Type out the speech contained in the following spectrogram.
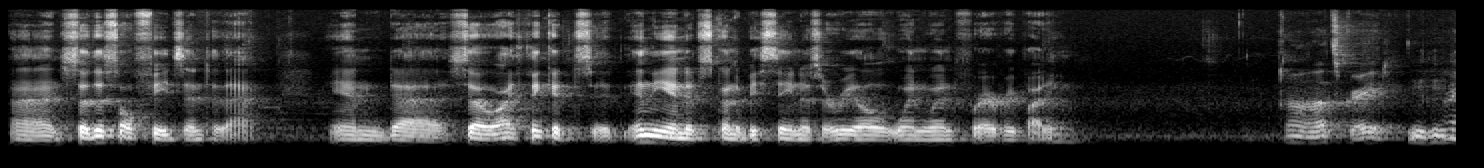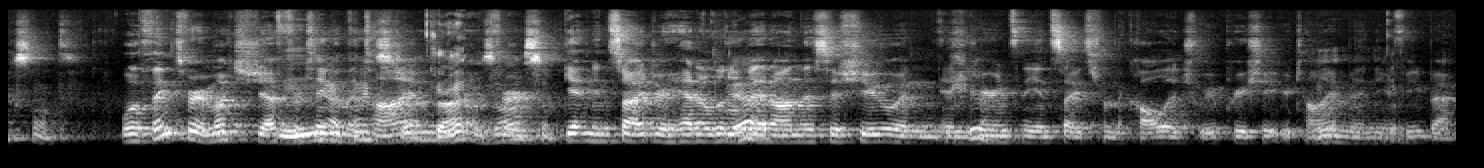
Uh, so this all feeds into that, and uh, so I think it's it, in the end it's going to be seen as a real win-win for everybody. Oh, that's great! Mm-hmm. Excellent. Well, thanks very much, Jeff, for mm-hmm. taking yeah, the time. Right. for awesome. getting inside your head a little yeah. bit on this issue and, and sure. hearing the insights from the college. We appreciate your time and your feedback.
